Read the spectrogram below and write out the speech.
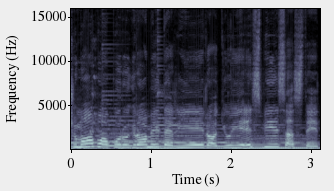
شما با پروگرام دری رادیوی اس بی اس هستید.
